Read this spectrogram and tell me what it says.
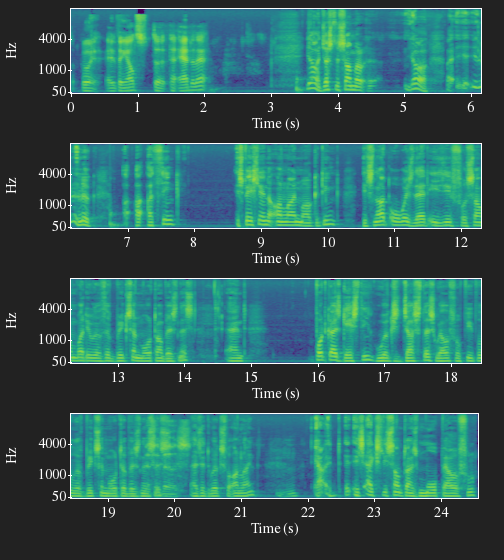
So, go ahead. Anything else to, to add to that? Yeah, just to sum up, yeah, look, I, I think, especially in the online marketing, it's not always that easy for somebody with a bricks and mortar business. And podcast guesting works just as well for people with bricks and mortar businesses does. as it works for online. Yeah, it, it's actually sometimes more powerful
